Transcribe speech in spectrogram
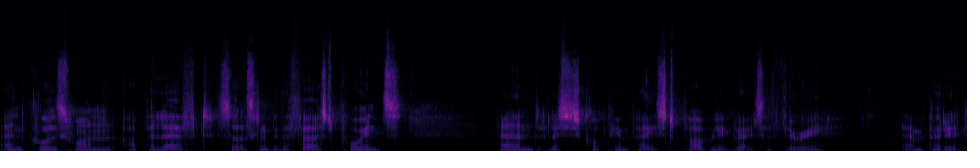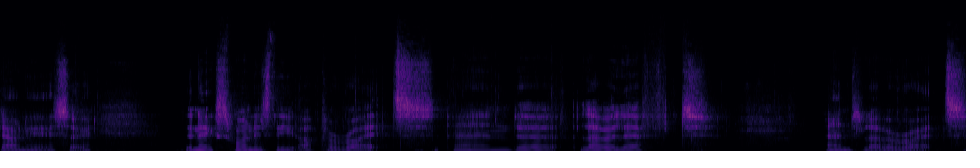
and call this one upper left so that's going to be the first point. point and let's just copy and paste public vector 3 and put it down here so the next one is the upper right and uh, lower left and lower right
